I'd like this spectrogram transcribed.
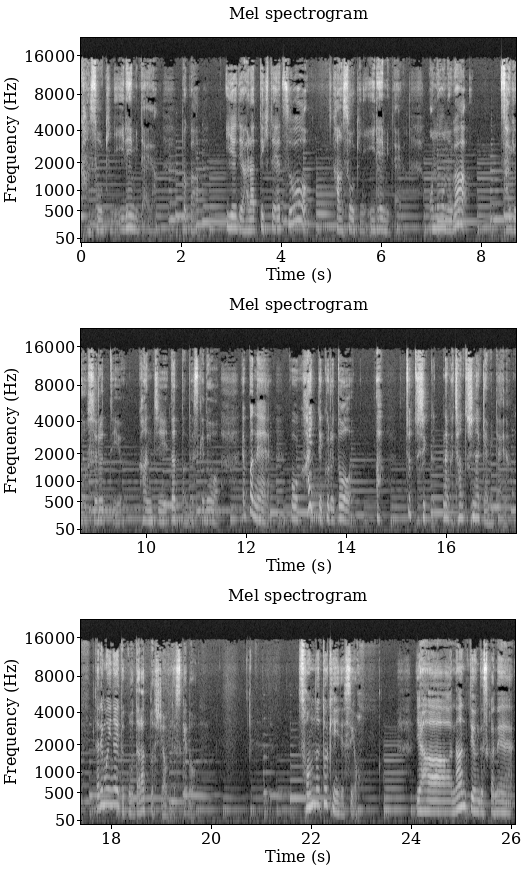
乾燥機に入れみたいなとか家で洗ってきたやつを乾燥機に入れみたいなおのおのが作業するっていう感じだったんですけどやっぱねこう入ってくるとあちょっとしっなんかちゃんとしなきゃみたいな誰もいないとこうダラッとしちゃうんですけどそんな時にですよいやーなんて言うんですかね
